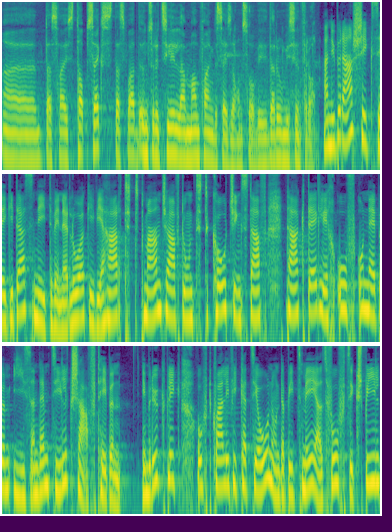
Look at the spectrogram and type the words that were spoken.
Äh, das heißt Top 6, das war unser Ziel am Anfang der Saison. So, wie, darum wir froh. Eine Überraschung sehe ich das nicht, wenn er schaue, wie hart die Mannschaft und der Coaching-Staff tagtäglich auf und neben dem Eis an dem Ziel geschafft haben. Im Rückblick auf die Qualifikation und ein bisschen mehr als 50 Spiele,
